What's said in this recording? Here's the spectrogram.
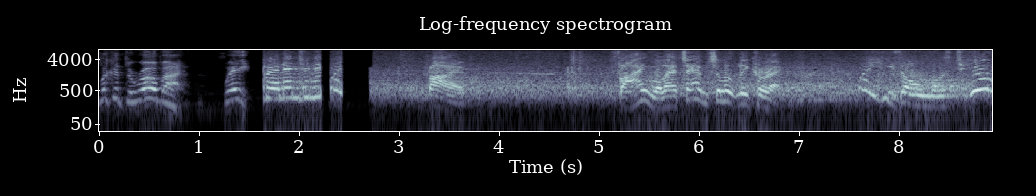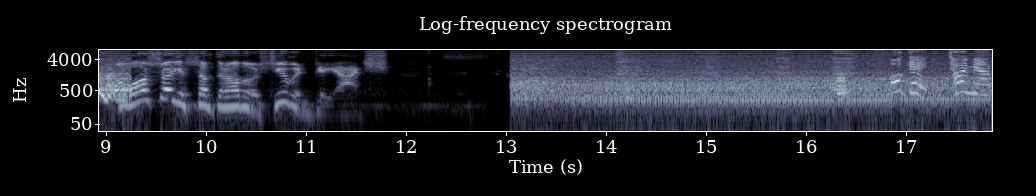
Look at the robot. Wait. For an engineer. Five. Five? Well, that's absolutely correct. Why, he's almost human. Oh, I'll show you something almost human, biatch. Okay, time out.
